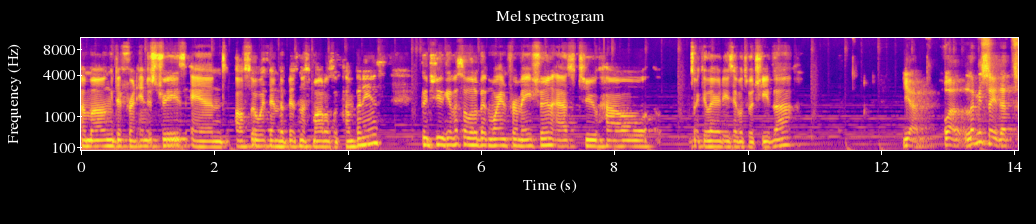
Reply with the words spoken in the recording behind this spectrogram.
among different industries and also within the business models of companies. Could you give us a little bit more information as to how circularity is able to achieve that? Yeah, well, let me say that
